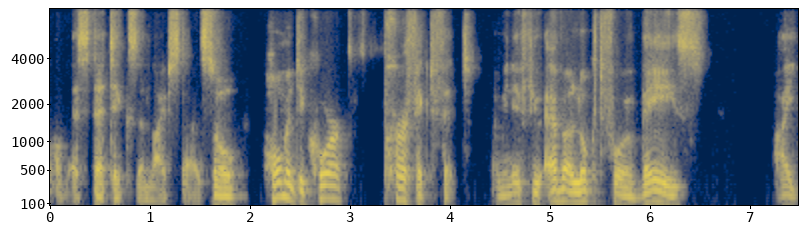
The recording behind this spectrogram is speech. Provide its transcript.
of aesthetics and lifestyle. So home and decor, perfect fit. I mean, if you ever looked for a vase, I,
